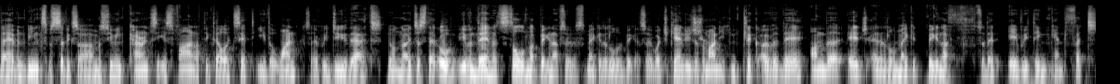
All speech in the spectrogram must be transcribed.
They haven't been specific, so I'm assuming currency is fine. I think they'll accept either one. So if we do that, you'll notice that, oh, even then it's still not big enough. So let's make it a little bit bigger. So what you can do, just remind you, you can click over there on the edge and it'll make it big enough so that everything can fit.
